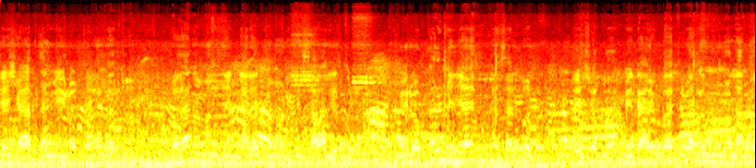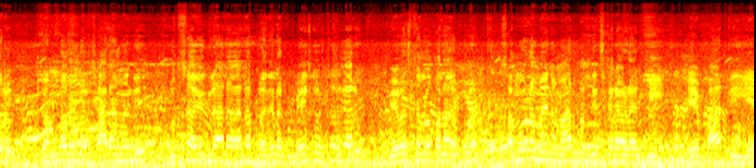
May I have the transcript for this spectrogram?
దేశవ్యాప్తంగా ఈరోజు చదివారు ప్రధానమంత్రి నరేంద్ర మోడీకి సవాల్ చేస్తున్నారు. మీరు ఒక్కరు నిజాయితీ ఉంటే సరిపోదు దేశంలో మీ ప్రతివర్గం ఉన్న వాళ్ళందరూ దొంగలు ఉన్నారు చాలామంది. ఉత్సాహ విగ్రహాల వల్ల ప్రజలకు మేలు గారు. వ్యవస్థ లోపల సమూలమైన మార్పులు తీసుకురావడానికి ఏ పార్టీ ఏ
